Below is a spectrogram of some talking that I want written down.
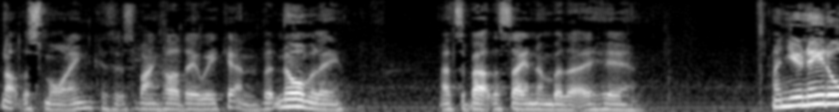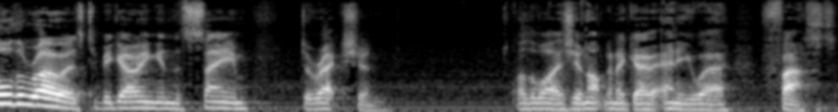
Not this morning, because it's a bank holiday weekend, but normally that's about the same number that are here. And you need all the rowers to be going in the same direction. Otherwise, you're not going to go anywhere fast.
